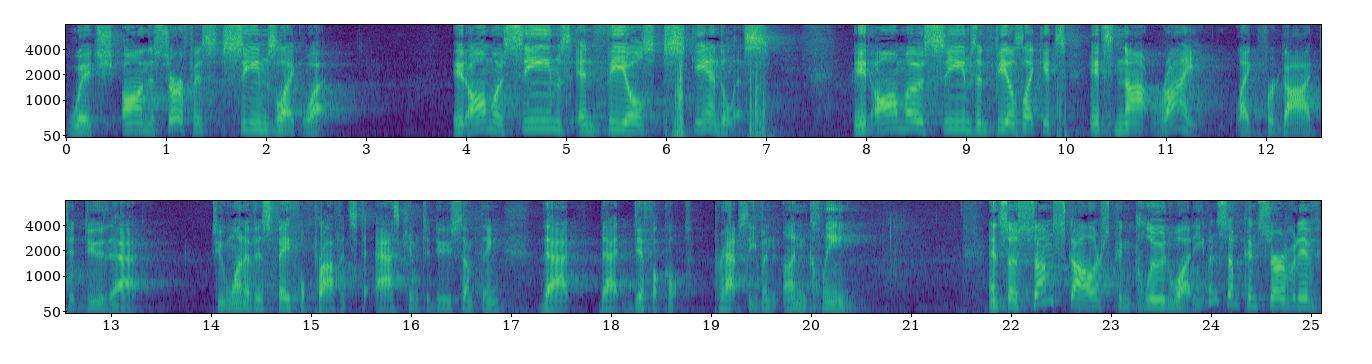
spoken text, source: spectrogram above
which on the surface seems like what? It almost seems and feels scandalous. It almost seems and feels like it's, it's not right, like for God to do that to one of his faithful prophets to ask him to do something that, that difficult, perhaps even unclean. And so some scholars conclude what? Even some conservative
